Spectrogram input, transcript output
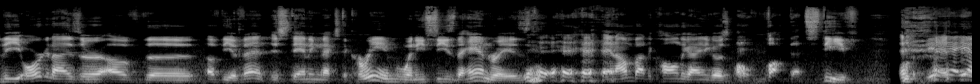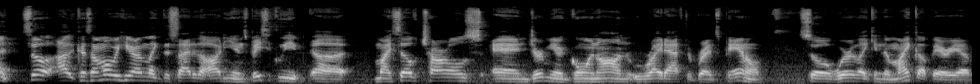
the organizer of the of the event is standing next to Kareem when he sees the hand raised, and I'm about to call on the guy, and he goes, "Oh fuck, that's Steve." yeah, yeah, yeah. So, because I'm over here on like the side of the audience, basically, uh, myself, Charles, and Jeremy are going on right after Brent's panel. So we're like in the mic up area,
